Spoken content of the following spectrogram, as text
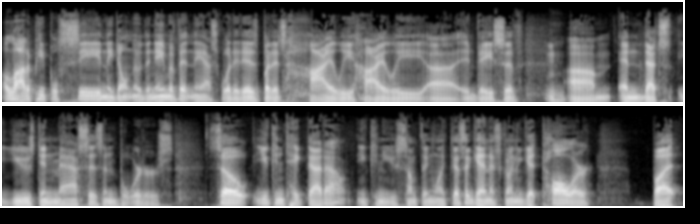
a lot of people see and they don't know the name of it and they ask what it is, but it's highly, highly uh, invasive. Um, and that's used in masses and borders. So you can take that out. You can use something like this. Again, it's going to get taller, but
